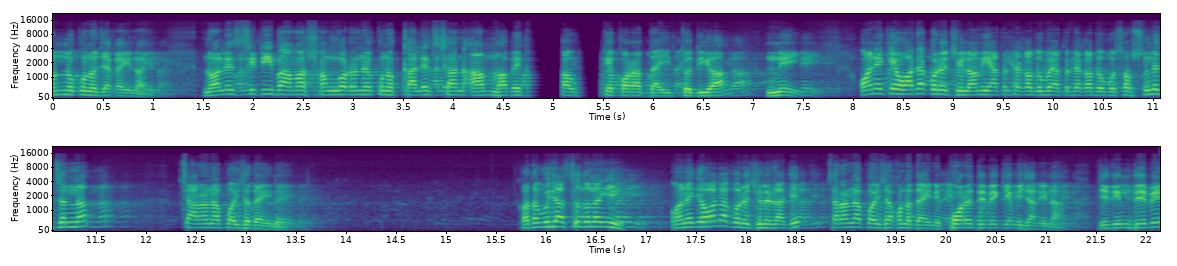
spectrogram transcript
অন্য কোনো জায়গায় নয়। নলেজ সিটি বা আমার সংগঠনের কোনো কালেকশন আমভাবে কাউকে করার দায়িত্ব দেওয়া নেই। অনেকে ওয়াদা করেছিল, আমি এত টাকা দেবো, এত টাকা দেবো, সব শুনেছেন না? চারানা পয়সা দেয়নি। কথা বুঝে আসছে তো নাকি? অনেকে ওয়াদা করেছিল এর চারা না, পয়সা এখনও দেয়নি, পরে দেবে কি আমি জানি না। যেদিন দেবে,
